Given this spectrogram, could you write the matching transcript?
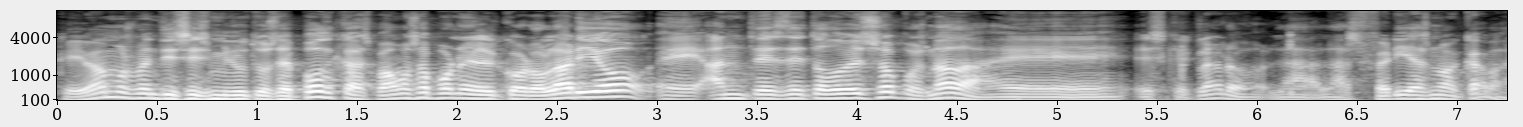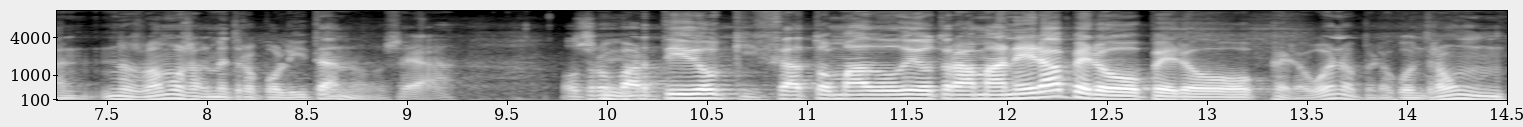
Que llevamos 26 minutos de podcast, vamos a poner el corolario. Eh, antes de todo eso, pues nada, eh, es que claro, la- las ferias no acaban, nos vamos al Metropolitano, o sea, otro partido quizá tomado de otra manera, pero, pero, pero bueno, pero contra un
